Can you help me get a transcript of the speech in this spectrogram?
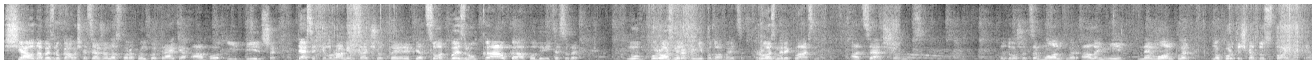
Ще одна безрукавочка. Це вже у нас по рахунку третя або і більше. 10 кілограмів за 4500. Безрукавка! Подивіться сюди. Ну, по розмірах мені подобається. Розміри класні. А це що в нас? Я думав, що це Монклер, але ні, не Монклер. Ну курточка достойна прям.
